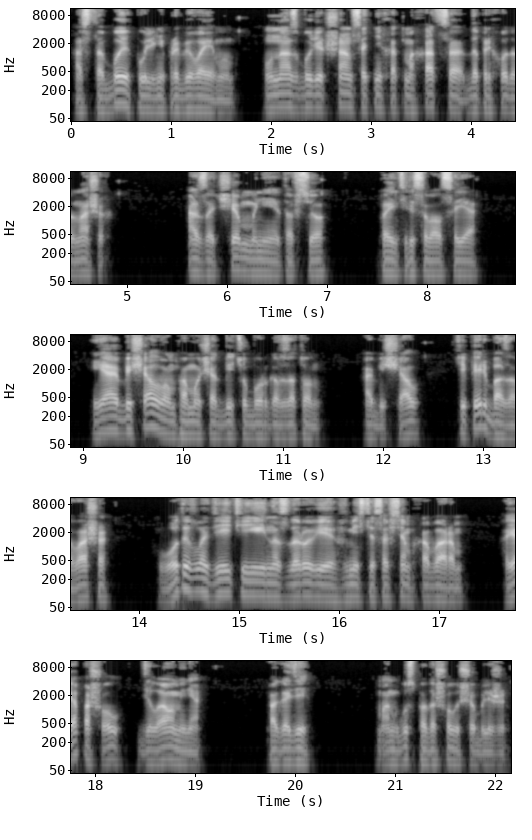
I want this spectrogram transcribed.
А с тобой, пули непробиваемым, у нас будет шанс от них отмахаться до прихода наших». «А зачем мне это все?» — поинтересовался я. «Я обещал вам помочь отбить у Боргов затон». «Обещал. Теперь база ваша. Вот и владейте ей на здоровье вместе со всем хабаром. А я пошел, дела у меня. Погоди. Мангус подошел еще ближе.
